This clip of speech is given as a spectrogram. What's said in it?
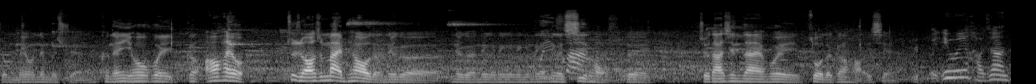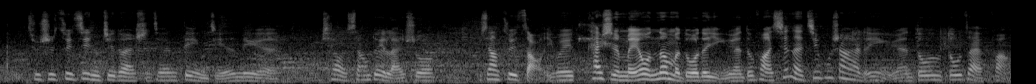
就没有那么全，可能以后会更，然后还有最主要是卖票的那个那个那个那个那个那个那个系统，对，就它现在会做得更好一些。因为好像就是最近这段时间电影节的那个票相对来说不像最早，因为开始没有那么多的影院都放，现在几乎上海的影院都都在放了。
